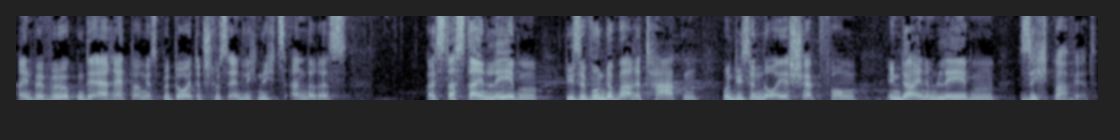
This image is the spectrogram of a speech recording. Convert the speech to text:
Ein Bewirken der Errettung, es bedeutet schlussendlich nichts anderes, als dass dein Leben diese wunderbare Taten und diese neue Schöpfung in deinem Leben sichtbar wird.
